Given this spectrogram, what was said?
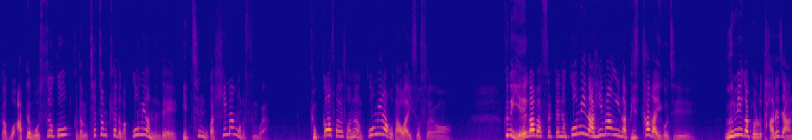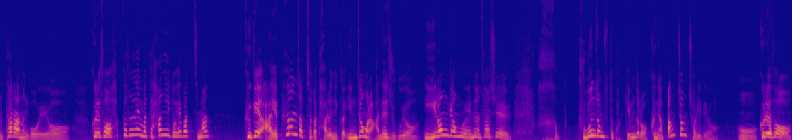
그러니까 뭐 앞에 못 쓰고 그다음에 채점 키워드가 꿈이었는데 이 친구가 희망으로 쓴 거야. 교과서에서는 꿈이라고 나와 있었어요. 근데 얘가 봤을 때는 꿈이나 희망이나 비슷하다 이거지. 의미가 별로 다르지 않다라는 거예요. 그래서 학교 선생님한테 항의도 해봤지만 그게 아예 표현 자체가 다르니까 인정을 안 해주고요. 이런 경우에는 사실 아, 부분 점수도 받기 힘들어. 그냥 빵점 처리돼요. 어, 그래서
